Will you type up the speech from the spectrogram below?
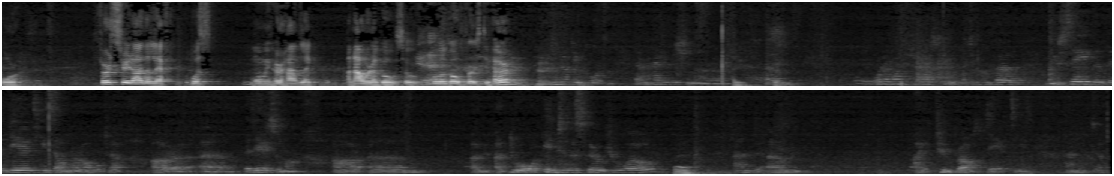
four. First Sri Radha left was moving her hand like an hour ago, so we will go first to her. what I wanted to ask you to confirm, you say that the deities on our altar are a, uh, the are um, a, a, door into the spiritual world, mm. and um, I have two brass deities, and uh,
